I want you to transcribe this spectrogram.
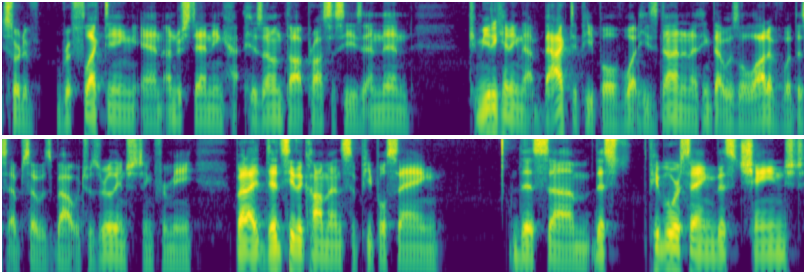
sort of reflecting and understanding his own thought processes and then communicating that back to people of what he's done. And I think that was a lot of what this episode was about, which was really interesting for me. But I did see the comments of people saying this, um, this, people were saying this changed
